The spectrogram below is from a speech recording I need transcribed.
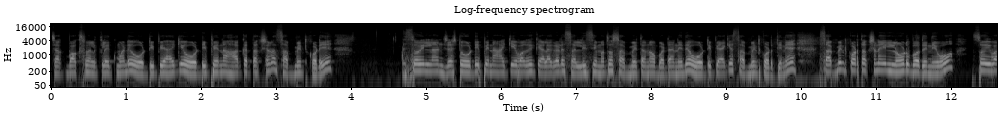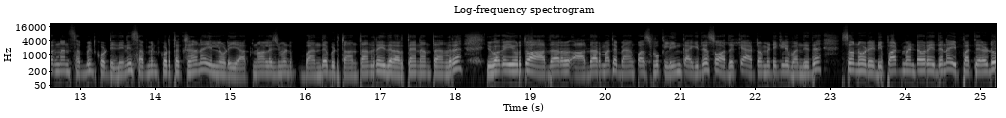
ಚೆಕ್ ಬಾಕ್ಸ್ ಮೇಲೆ ಕ್ಲಿಕ್ ಮಾಡಿ ಒ ಟಿ ಪಿ ಹಾಕಿ ಒ ಟಿ ಪಿನ ಹಾಕಿದ ತಕ್ಷಣ ಸಬ್ಮಿಟ್ ಕೊಡಿ. ಸೊ ಇಲ್ಲಿ ನಾನು ಜಸ್ಟ್ ಒ ಟಿ ಪಿನ ಹಾಕಿ ಇವಾಗ ಕೆಳಗಡೆ ಸಲ್ಲಿಸಿ ಮತ್ತು ಸಬ್ಮಿಟ್ ಅನ್ನೋ ಬಟನ್ ಇದೆ. ಒ ಟಿ ಪಿ ಹಾಕಿ ಸಬ್ಮಿಟ್ ಕೊಡ್ತೀನಿ. ಸಬ್ಮಿಟ್ ಕೊಟ್ಟ ತಕ್ಷಣ ಇಲ್ಲಿ ನೋಡ್ಬೋದು ನೀವು. ಸೊ ಇವಾಗ ನಾನು ಸಬ್ಮಿಟ್ ಕೊಟ್ಟಿದ್ದೀನಿ. ಸಬ್ಮಿಟ್ ಕೊಟ್ಟ ತಕ್ಷಣ ಇಲ್ಲಿ ನೋಡಿ ಅಕ್ನಾಲೆಜ್ಮೆಂಟ್ ಬಂದೇ ಬಿಡ್ತು. ಅಂತ ಅಂದರೆ ಇದರ ಅರ್ಥ ಏನಂತ ಅಂದರೆ ಇವಾಗ ಇವ್ರದ್ದು ಆಧಾರ್ ಆಧಾರ್ ಮತ್ತು ಬ್ಯಾಂಕ್ ಪಾಸ್ಬುಕ್ ಲಿಂಕ್ ಆಗಿದೆ. ಸೊ ಅದಕ್ಕೆ ಆಟೋಮೆಟಿಕ್ಲಿ ಬಂದಿದೆ. ಸೊ ನೋಡಿ ಡಿಪಾರ್ಟ್ಮೆಂಟ್ ಅವರು ಇದನ್ನು ಇಪ್ಪತ್ತೆರಡು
